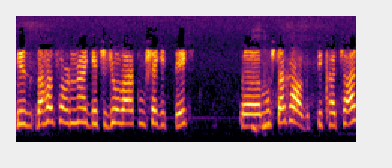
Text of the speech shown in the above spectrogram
Biz daha sonra geçici olarak Muş'a gittik. E, Muş'ta kaldık birkaç ay.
